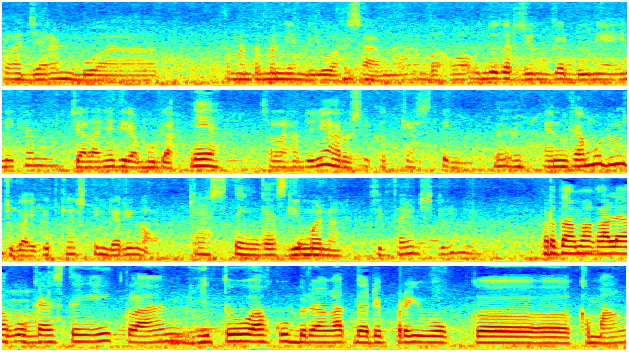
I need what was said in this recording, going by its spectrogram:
pelajaran buat teman-teman yang di luar sana bahwa untuk terjun ke dunia ini kan jalannya tidak mudah. Iya, Salah satunya harus ikut casting. Dan kamu dulu juga ikut casting dari nol. casting casting. Gimana? Ceritain sedikit ya. Pertama kali aku casting iklan itu aku berangkat dari Priwok ke Kemang.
